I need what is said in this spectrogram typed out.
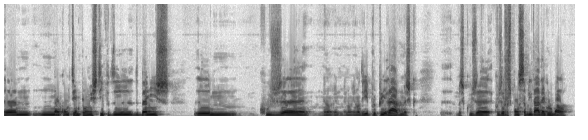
um, não contemplam este tipo de, de bens um, cuja, eu não, eu, não, eu não, diria propriedade, mas, que, mas cuja, cuja responsabilidade é global.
